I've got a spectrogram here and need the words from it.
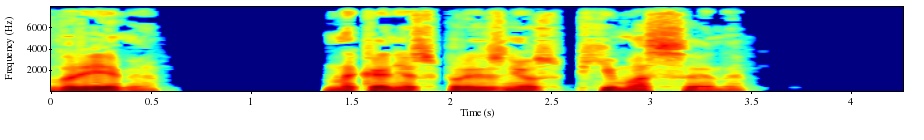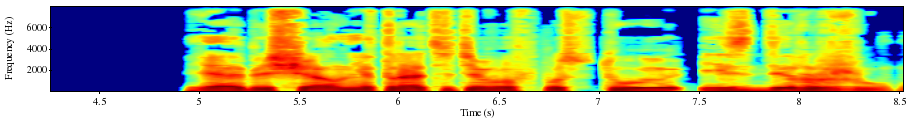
«Время», — наконец произнес Пхимасена. Я обещал не тратить его впустую и сдержу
